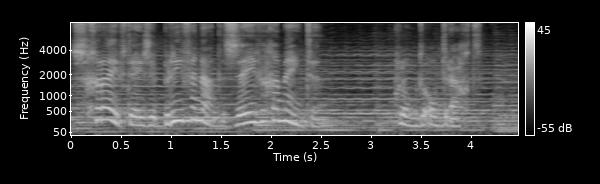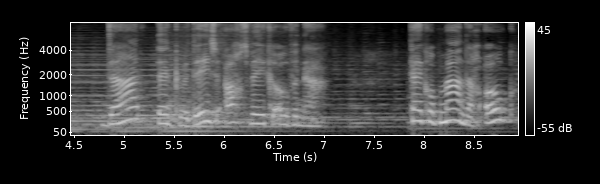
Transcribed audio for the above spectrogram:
Schrijf deze brieven aan de zeven gemeenten, klonk de opdracht. Daar denken we deze acht weken over na. Kijk op maandag ook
